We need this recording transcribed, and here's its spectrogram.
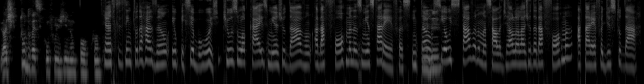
eu acho que tudo vai se confundindo um pouco. Eu acho que você tem toda a razão. Eu percebo hoje que os locais me ajudavam a dar forma nas minhas tarefas. Então, uhum. se eu estava numa sala de aula, ela ajuda a dar forma à tarefa de estudar.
